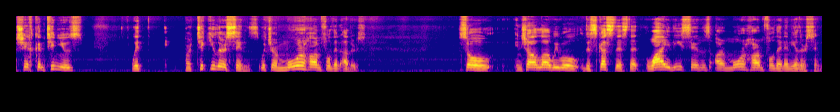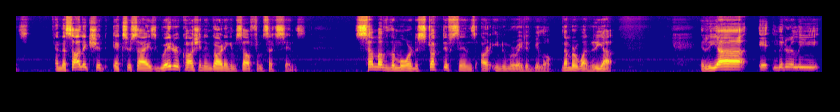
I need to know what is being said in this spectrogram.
Sheikh continues with particular sins which are more harmful than others. So, inshallah, we will discuss this that why these sins are more harmful than any other sins. And the Salik should exercise greater caution in guarding himself from such sins. Some of the more destructive sins are enumerated below. Number one, Riya. Riya, it literally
